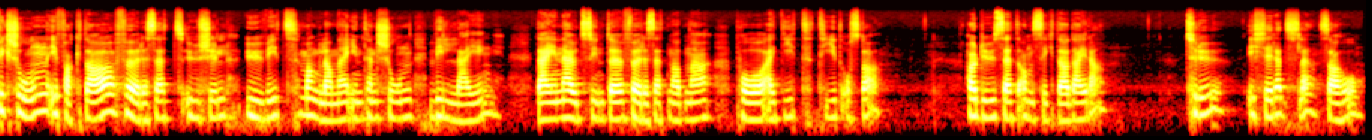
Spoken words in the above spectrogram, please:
Fiksjonen i fakta føreset uskyld, uvit, manglende intensjon, villeiing. De naudsynte føresetnadene på eit gitt tid og stad. Har du sett ansikta deira? Tru, ikke redsle, sa hun.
